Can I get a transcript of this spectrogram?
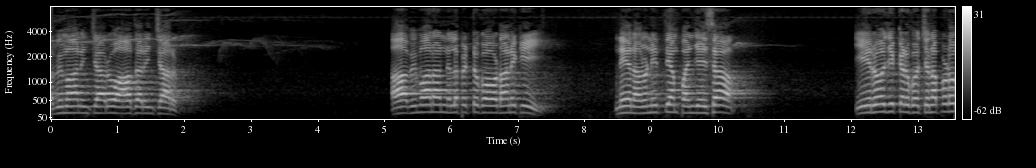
అభిమానించారు ఆదరించారు. ఆ అభిమానాన్ని నిలబెట్టుకోవడానికి నేను అనునిత్యం పనిచేశా. ఈరోజు ఇక్కడికి వచ్చినప్పుడు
